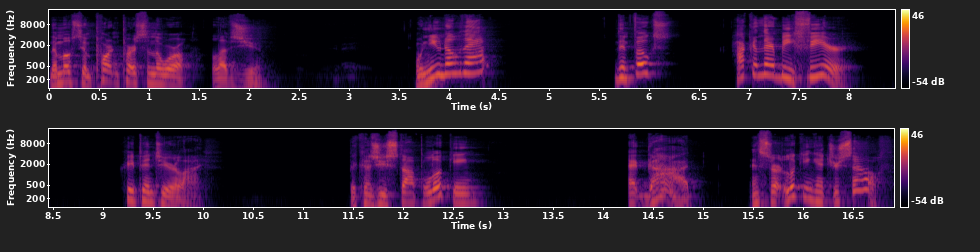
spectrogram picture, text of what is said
the most important person in the world, loves you. When you know that, then, folks, how can there be fear creep into your life? Because you stop looking at God and start looking at yourself.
